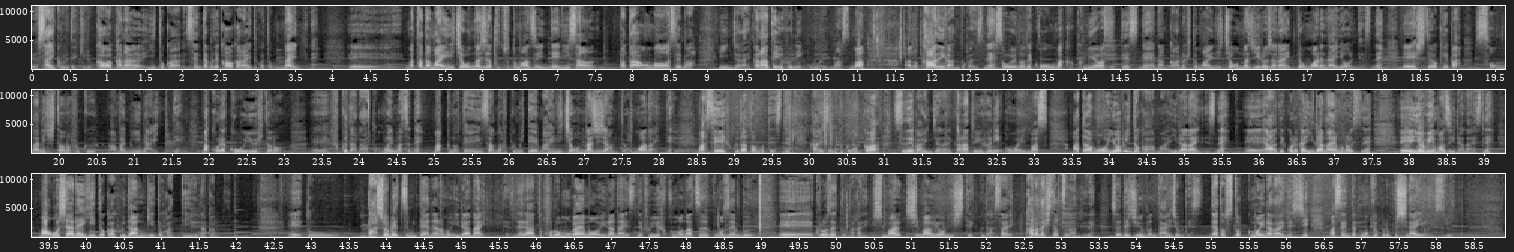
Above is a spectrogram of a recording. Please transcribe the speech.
サイクルできる。乾かないとか、洗濯で乾かないとかでもないんでね。えー、まあ、ただ毎日同じだとちょっとまずいんで、2、3パターンを回せばいいんじゃないかなというふうに思います。まあ、あの、カーディガンとかですね、そういうのでこう、うまく組み合わせてですね、なんかあの人毎日同じ色じゃないって思われないようにですね、えー、しておけば、そんなに人の服あんまり見ないんで、まあ、これはこういう人のえー、服だなと思いますね。マックの店員さんの服見て毎日同じじゃんって思わないんで、まあ制服だと思ってですね、会社の服なんかはすればいいんじゃないかなというふうに思います。あとはもう予備とかはまあいらないですね。えー、あ、で、これがいらないものですね。えー、予備はまずいらないですね。まあおしゃれ着とか普段着とかっていうなんかえっ、ー、と、場所別みたいなのもいらないですね。あと衣替えもいらないですね。冬服も夏服も全部、えー、クローゼットの中にしまうしまうようにしてください。体一つなんでね、それで十分大丈夫です。で、あとストックもいらないですし、まあ、洗濯も極力しないようにする。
